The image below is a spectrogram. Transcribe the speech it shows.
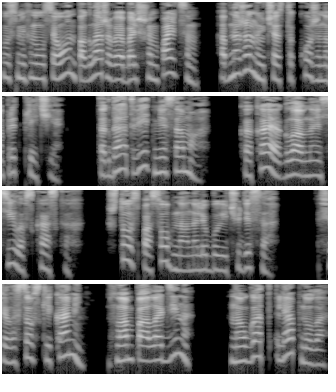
Усмехнулся он, поглаживая большим пальцем обнаженный участок кожи на предплечье. «Тогда ответь мне сама, Какая главная сила в сказках? Что способна на любые чудеса? Философский камень? Лампа Аладдина? Наугад ляпнула,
